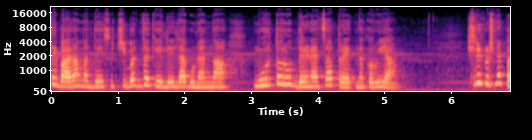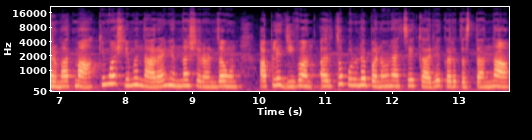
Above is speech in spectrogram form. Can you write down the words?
ते बारामध्ये सूचीबद्ध केलेल्या गुणांना मूर्तरूप देण्याचा प्रयत्न करूया. श्रीकृष्ण परमात्मा किंवा श्रीमद नारायण यांना शरण जाऊन आपले जीवन अर्थपूर्ण बनवण्याचे कार्य करत असताना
